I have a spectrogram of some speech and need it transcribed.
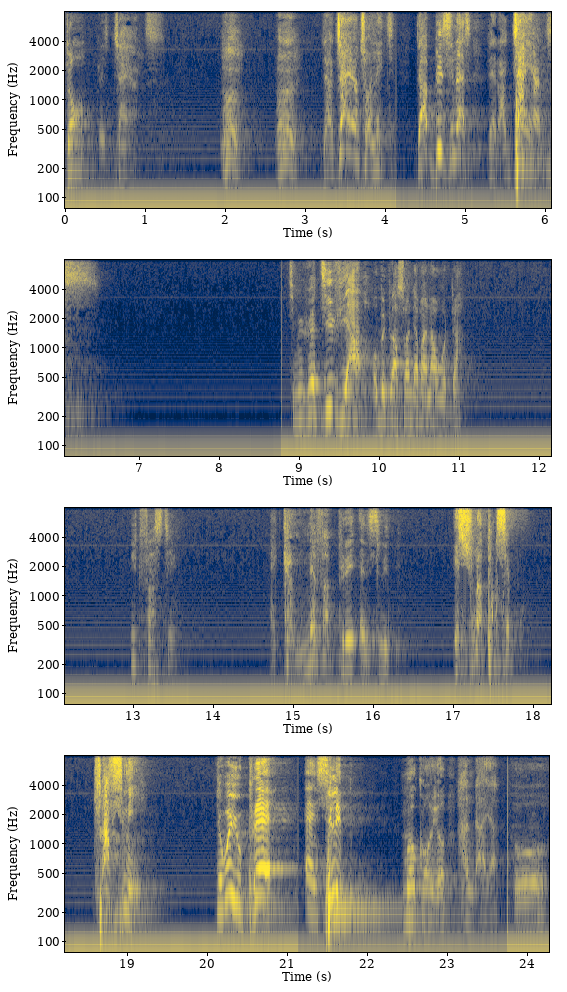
door, there's giants. Mm, mm, there are giants on it. That business, there are giants. tìmí tv a obedu asọ́ndé ma na fasting i can never pray and sleep it's not possible trust me the way you pray and sleep mokoyo handaya oh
